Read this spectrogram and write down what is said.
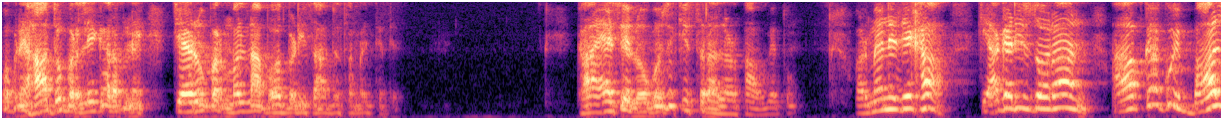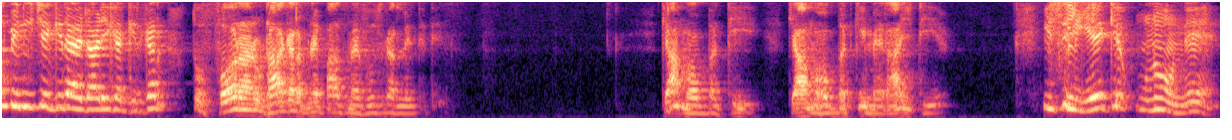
वो अपने हाथों पर लेकर अपने चेहरों पर मलना बहुत बड़ी सादत समझते थे। कहा, ऐसे लोगों से किस तरह लड़ पाओगे तुम? और मैंने देखा कि अगर इस दौरान आपका कोई बाल भी नीचे गिरा है, दाढ़ी का गिरकर तो फ़ौरन उठाकर अपने पास महफूज कर लेते थे। क्या मोहब्बत थी? क्या मोहब्बत की महराज थी? इसलिए कि उन्होंने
